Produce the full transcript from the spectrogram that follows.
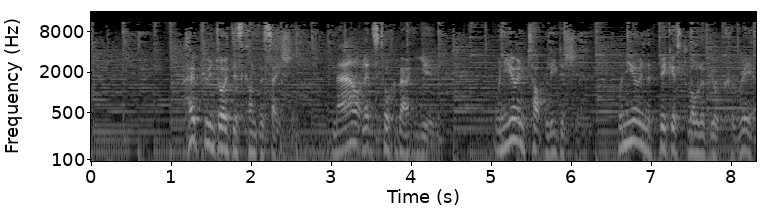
I hope you enjoyed this conversation. Now let's talk about you. When you're in top leadership, when you're in the biggest role of your career,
